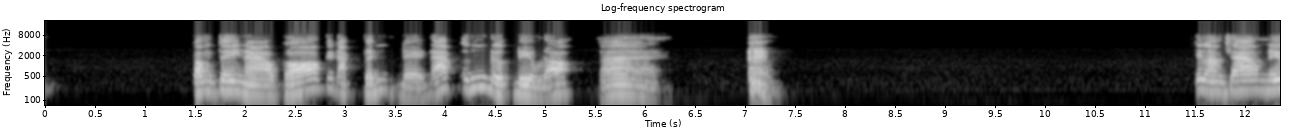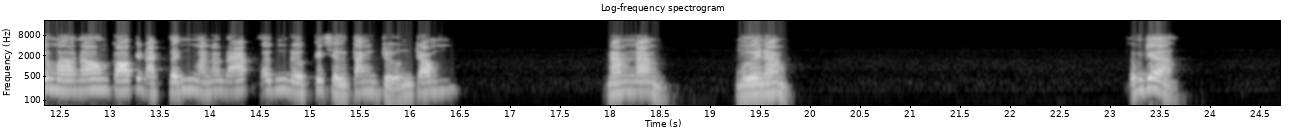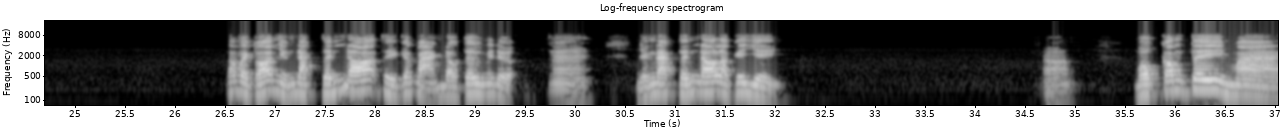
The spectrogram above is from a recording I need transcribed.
công ty nào có cái đặc tính để đáp ứng được điều đó? À. Chứ làm sao? Nếu mà nó không có cái đặc tính mà nó đáp ứng được cái sự tăng trưởng trong 5 năm 10 năm. Đúng chưa? Nó phải có những đặc tính đó thì các bạn đầu tư mới được. À, những đặc tính đó là cái gì? Đó. một công ty mà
